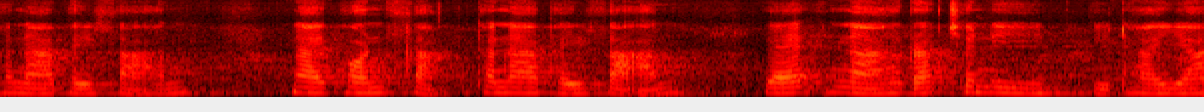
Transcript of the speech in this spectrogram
ธนาไพศาลนายพรศักดิ์ธนาไพศาลและนางรัชนีอิทายะ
